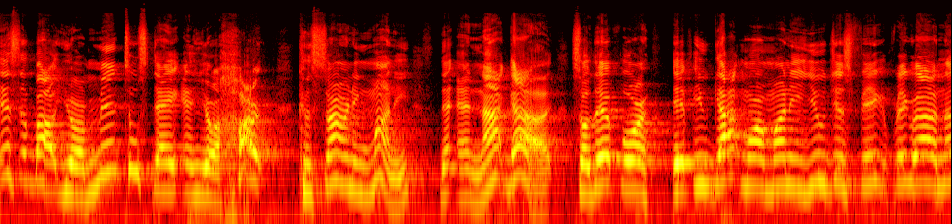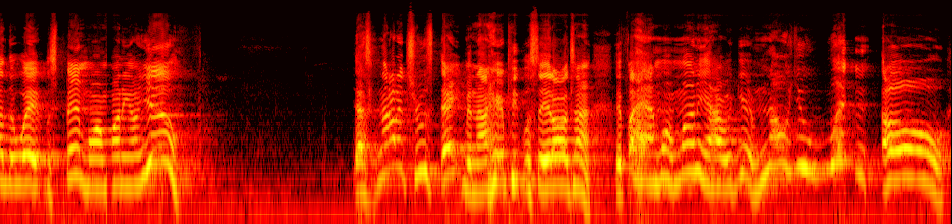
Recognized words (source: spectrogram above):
It's about your mental state and your heart concerning money that, and not God. So therefore, if you got more money, you just figure, figure out another way to spend more money on you. That's not a true statement. I hear people say it all the time. If I had more money, I would give. No, you wouldn't. Oh,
